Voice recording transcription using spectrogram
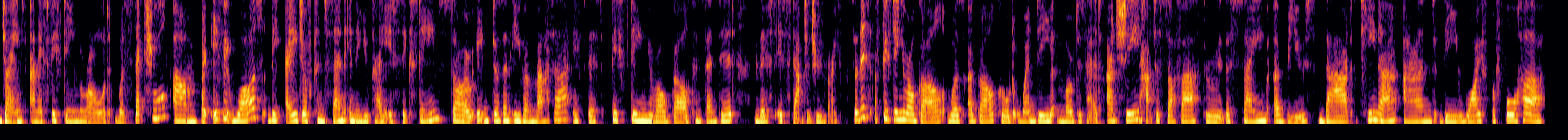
James and this 15 year old was sexual. Um, but if it was, the age of consent in the UK is 16. So it doesn't even matter if this 15 year old girl consented. This is statutory rape. So, this 15 year old girl was a girl called Wendy Motorshead, and she had to suffer through the same abuse that Tina and the wife before her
